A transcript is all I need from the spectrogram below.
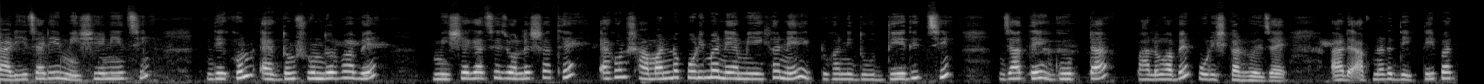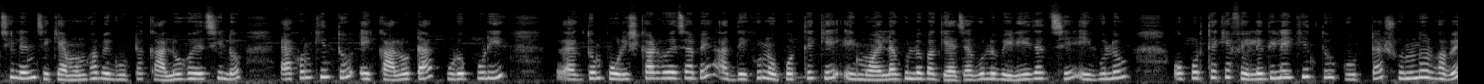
নাড়িয়ে চাড়িয়ে মিশিয়ে নিয়েছি। দেখুন, একদম সুন্দরভাবে মিশে গেছে জলের সাথে। এখন সামান্য পরিমাণে আমি এখানে একটুখানি দুধ দিয়ে দিচ্ছি, যাতে গুড়টা ভালোভাবে পরিষ্কার হয়ে যায়। আর আপনারা দেখতেই পাচ্ছিলেন যে কেমনভাবে গুড়টা কালো হয়েছিল। এখন কিন্তু এই কালোটা পুরোপুরি একদম পরিষ্কার হয়ে যাবে। আর দেখুন, ওপর থেকে এই ময়লাগুলো বা গ্যাজাগুলো বেরিয়ে যাচ্ছে এইগুলো ওপর থেকে ফেলে দিলেই কিন্তু গুড়টা সুন্দরভাবে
